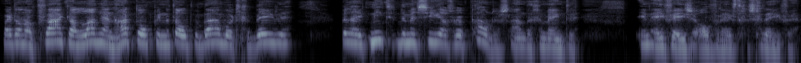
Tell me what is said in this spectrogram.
waar dan ook vaak al lang en hardop in het openbaar wordt gebeden, beleidt niet de Messias waar Paulus aan de gemeente in Efeze over heeft geschreven.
